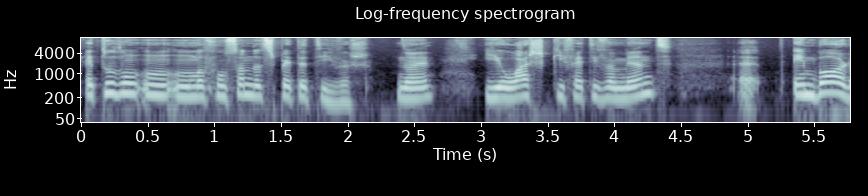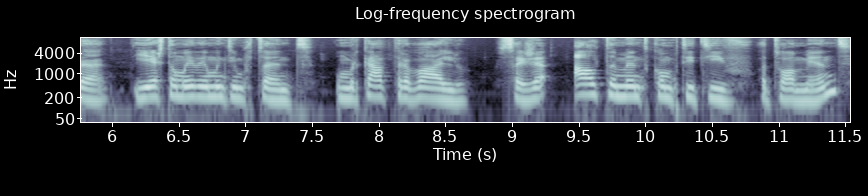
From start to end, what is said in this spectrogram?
é tudo um, uma função das expectativas, não é? E eu acho que efetivamente, uh, embora, e esta é uma ideia muito importante, o mercado de trabalho seja altamente competitivo atualmente,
